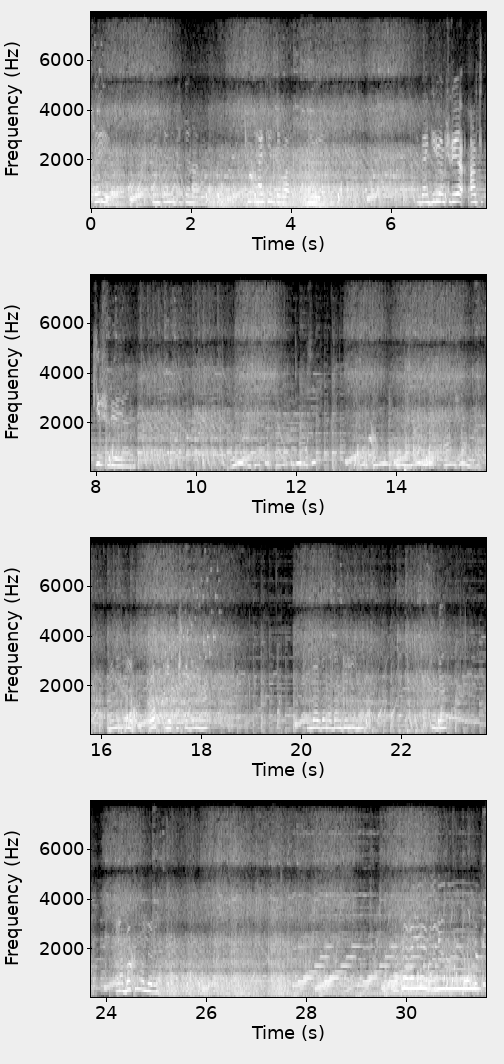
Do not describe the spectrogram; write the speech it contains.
şey ya. İnternet cidden abi. Çünkü herkes de var. Biliyor yani. Ben giriyorum şuraya artık gir şuraya yani. Hop yapıştırdım mı? Şuralardan adam gelir mi? Şuradan. Ya bakın onlara. Hayır ölüyorum.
